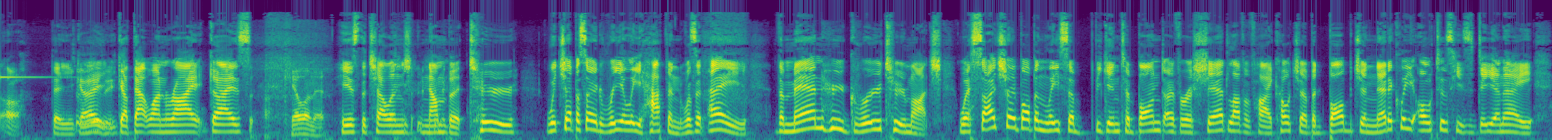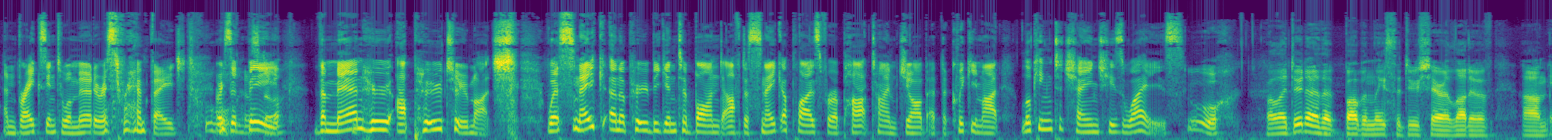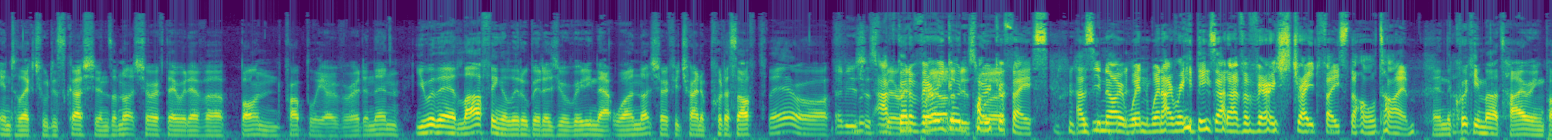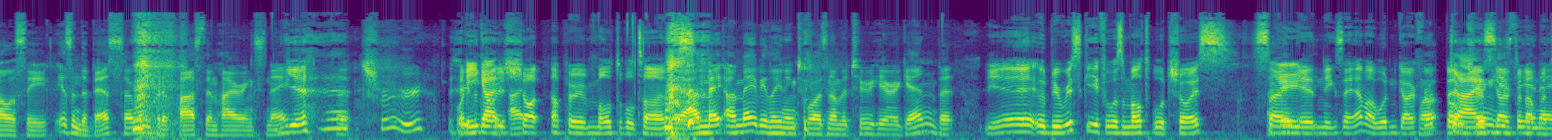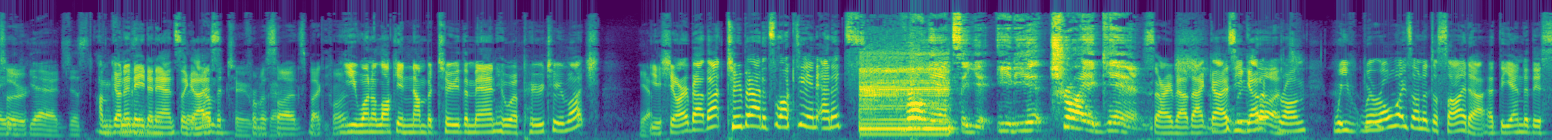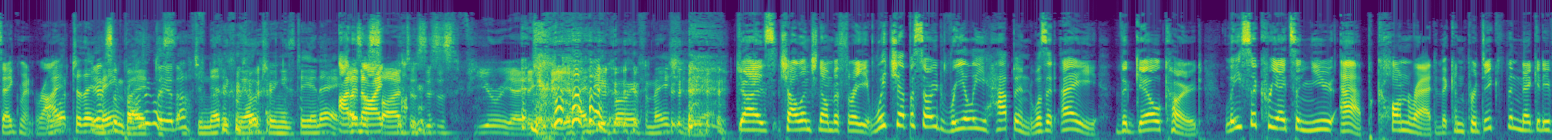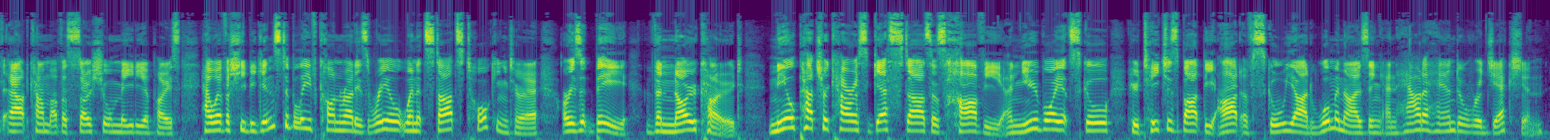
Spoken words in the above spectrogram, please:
Oh, There you go. easy. You got that one right, guys. Killing it. Here's the challenge number two. Which episode really happened? Was it A, The Man Who Grew Too Much, where Sideshow Bob and Lisa begin to bond over a shared love of high culture, but Bob genetically alters his DNA and breaks into a murderous rampage? or is it B, dark. The Man Who Apu Too Much, where Snake and Apu begin to bond after Snake applies for a part time job at the Kwik-E-Mart looking to change his ways? Ooh. Well, I do know that Bob and Lisa do share a lot of um, intellectual discussions. I'm not sure if they would ever bond properly over it. And then you were there laughing a little bit as you were reading that one. Not sure if you're trying to put us off there or. Maybe he's just I've very got a very good poker work. face. As you know, when, when I read these out, I have a very straight face the whole time. And the Kwik-E-Mart's hiring policy isn't the best, so I wouldn't put it past them hiring Snake. Yeah, But- true. What do you Even though guys- he's shot Apu multiple times. yeah, I may, I may be leaning towards number two here again, but Yeah, it would be risky if it was a multiple choice. So- in an exam, I wouldn't go for well, it. But Guys- let's go his for number DNA, two Yeah, just. I'm gonna need an answer, So guys. Number two. from we'll a go. science background. You want to lock in number two, the man who a poo too much? Yep. You sure about that? Too bad it's locked in, and it's. Wrong answer, you idiot. Try again. Sorry about that, guys. You got not? it wrong. We we're always on a decider at the end of this segment, Well, right? What do they Yeah, mean by surprisingly enough. genetically altering his DNA? I don't As know. a I- scientist, this is infuriating. I need more information here. Guys, challenge number three. Which episode really happened? Was it A, the girl code? Lisa creates a new app, Conrad, that can predict the negative outcome of a social media post. However, she begins to believe Conrad is real when it starts talking to her. Or is it B, the bro code? Neil Patrick Harris guest stars as Harvey, a new boy at school who teaches Bart the art of schoolyard womanizing and how to handle rejection.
